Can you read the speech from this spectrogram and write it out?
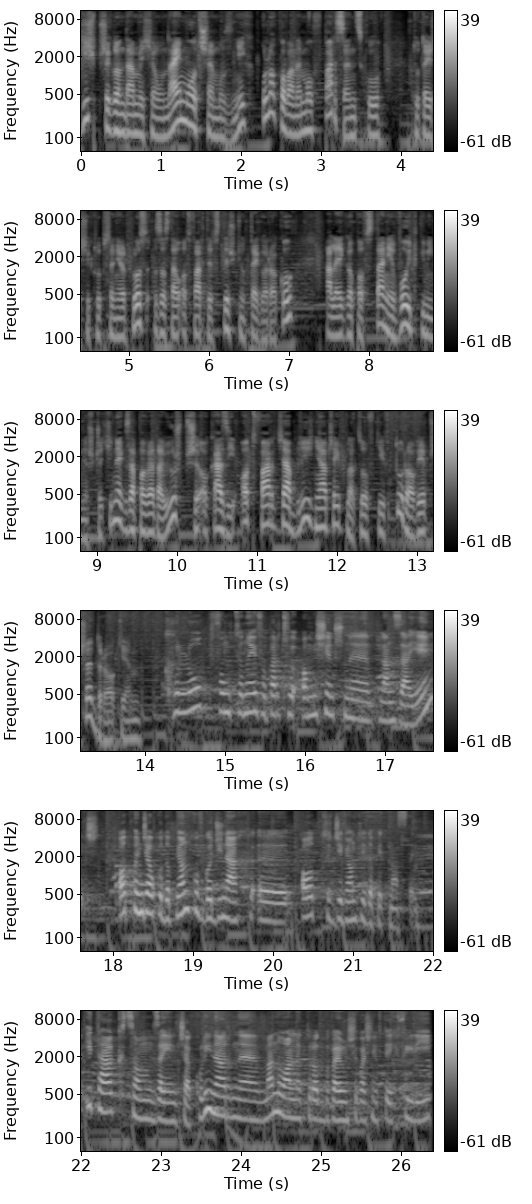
Dziś przyglądamy się najmłodszemu z nich, ulokowanemu w Parsensku. Tutejszy klub Senior Plus został otwarty w styczniu tego roku, ale jego powstanie wójt gminy Szczecinek zapowiadał już przy okazji otwarcia bliźniaczej placówki w Turowie przed rokiem. Klub funkcjonuje w oparciu o miesięczny plan zajęć od poniedziałku do piątku w godzinach y, od 9 do 15. I tak są zajęcia kulinarne, manualne, które odbywają się właśnie w tej chwili.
